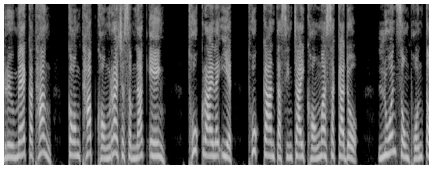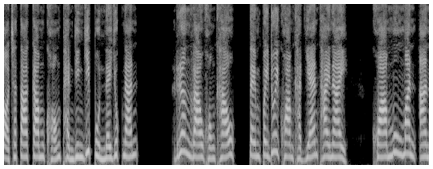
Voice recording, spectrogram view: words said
หรือแม้กระทั่งกองทัพของราชสำนักเอง ทุกรายละเอียดทุกการตัดสินใจของมาสกาโดล้วนส่งผลต่อชะตากรรมของแผ่นดินญี่ปุ่นในยุคนั้น เรื่องราวของเขาเต็มไปด้วยความขัดแย้งภายใน ความมุ่งมั่นอัน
